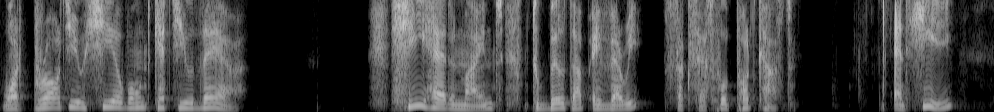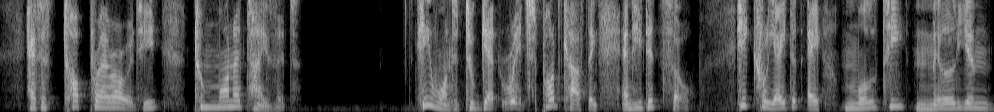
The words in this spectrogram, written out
what brought you here won't get you there. He had in mind to build up a very successful podcast. And he had his top priority to monetize it. He wanted to get rich podcasting and he did so. He created a multi-million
